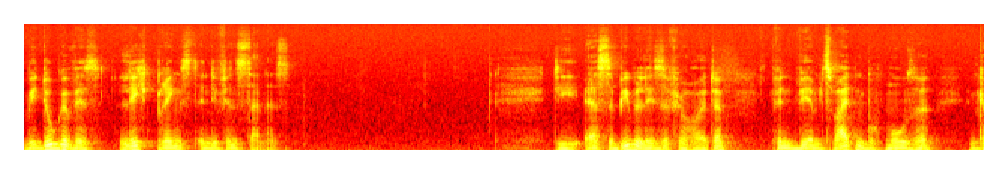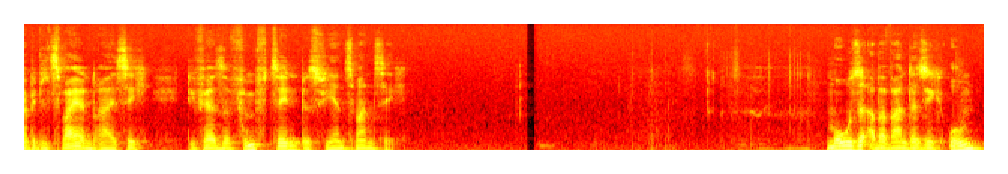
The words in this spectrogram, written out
wie du gewiss Licht bringst in die Finsternis. Die erste Bibellese für heute finden wir im zweiten Buch Mose im Kapitel 32, die Verse 15 bis 24. Mose aber wandte sich um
